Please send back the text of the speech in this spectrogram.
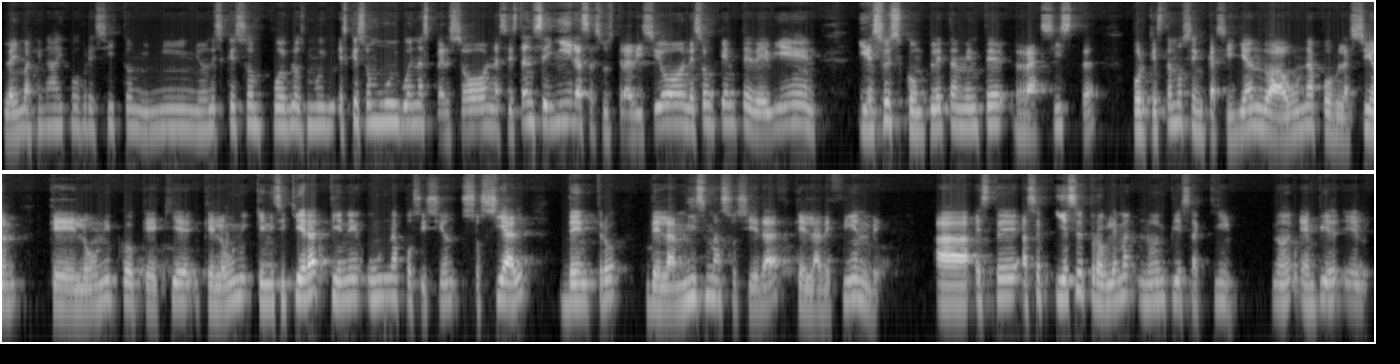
la imagen, ay, pobrecito mi niño, es que son pueblos muy, es que son muy buenas personas, están ceñidas a sus tradiciones, son gente de bien. Y eso es completamente racista porque estamos encasillando a una población que lo único que quiere, que, lo que ni siquiera tiene una posición social dentro de la misma sociedad que la defiende. Ah, este, hace, y ese problema no empieza aquí, ¿no? Empie- eh,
